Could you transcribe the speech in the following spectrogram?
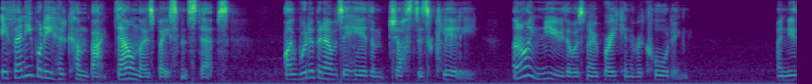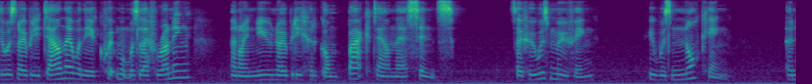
If anybody had come back down those basement steps, I would have been able to hear them just as clearly, and I knew there was no break in the recording. I knew there was nobody down there when the equipment was left running, and I knew nobody had gone back down there since. So who was moving, who was knocking, and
